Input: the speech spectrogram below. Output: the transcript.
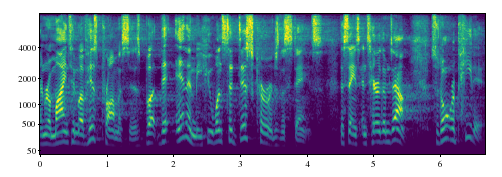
and remind him of his promises, but the enemy who wants to discourage the saints, the saints and tear them down. So don't repeat it.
